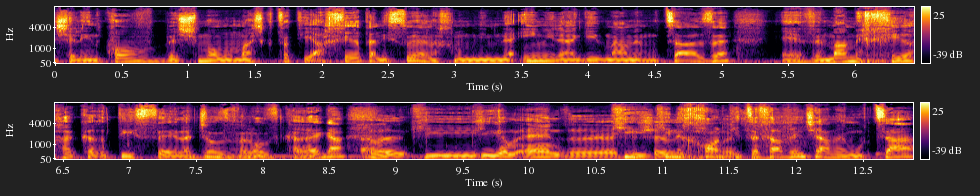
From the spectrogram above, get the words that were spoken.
שלנקוב בשמו ממש קצת יאחר את הניסוי, אנחנו נמנעים מלהגיד מה הממוצע הזה, uh, ומה מחיר הכרטיס uh, לג'וז ולוז כרגע. אבל כי, כי גם אין, זה כי, קשה כי נכון, כי. צריך להבין שהממוצע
